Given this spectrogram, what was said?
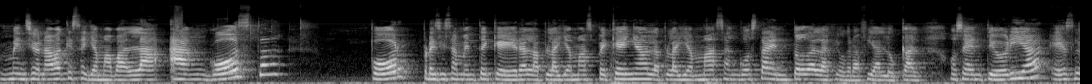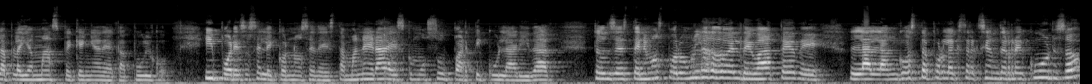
mencionaba que se llamaba la angosta por precisamente que era la playa más pequeña o la playa más angosta en toda la geografía local. O sea, en teoría es la playa más pequeña de Acapulco y por eso se le conoce de esta manera, es como su particularidad. Entonces tenemos por un lado el debate de la langosta por la extracción de recurso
